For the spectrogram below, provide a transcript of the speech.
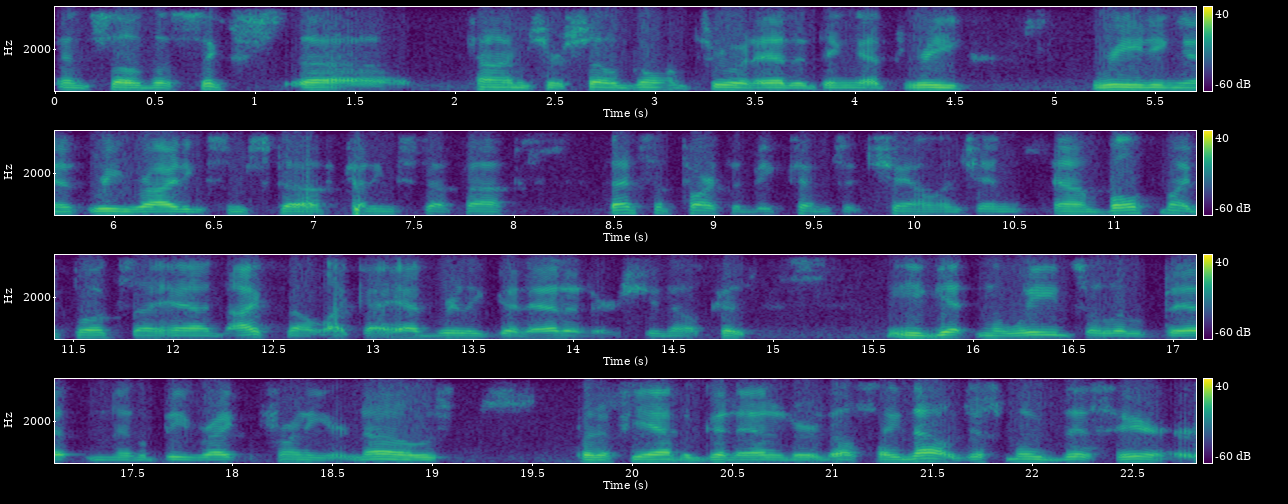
and so the six uh, times or so going through it, editing it, re reading it, rewriting some stuff, cutting stuff out. That's the part that becomes a challenge. And um, both my books, I had, I felt like I had really good editors, you know, because you get in the weeds a little bit and it'll be right in front of your nose. But if you have a good editor, they'll say, no, just move this here or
